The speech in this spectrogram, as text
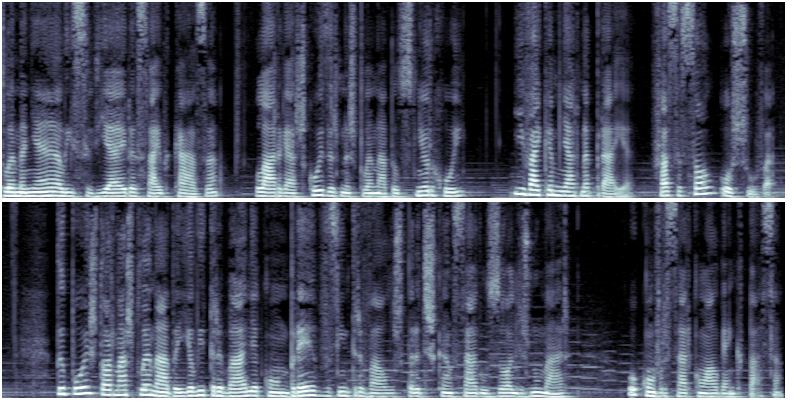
Pela manhã, Alice Vieira sai de casa, larga as coisas na esplanada do Sr. Rui e vai caminhar na praia, faça sol ou chuva. Depois torna à esplanada e ali trabalha com breves intervalos para descansar os olhos no mar ou conversar com alguém que passa.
